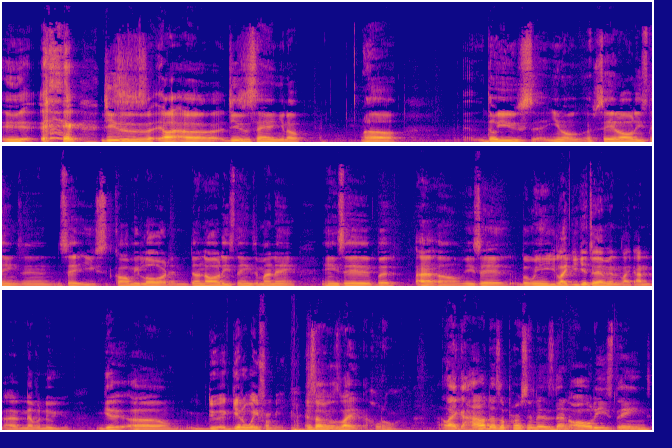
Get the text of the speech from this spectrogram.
Jesus uh, uh, Jesus saying, you know, uh, though you you know have said all these things and said you called me Lord and done all these things in my name, and he said, but I um he said, but when you like you get to heaven, like I I never knew you, get um do get away from me, and so it was like hold on, like how does a person that has done all these things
